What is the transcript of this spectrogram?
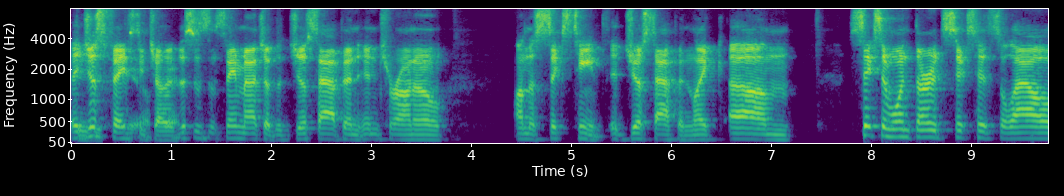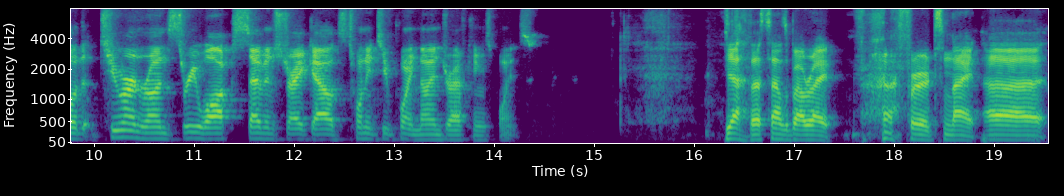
They just faced each other. This is the same matchup that just happened in Toronto on the 16th. It just happened. Like um, six and one third, six hits allowed, two earned runs, three walks, seven strikeouts, 22.9 DraftKings points. Yeah, that sounds about right for tonight. Uh,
